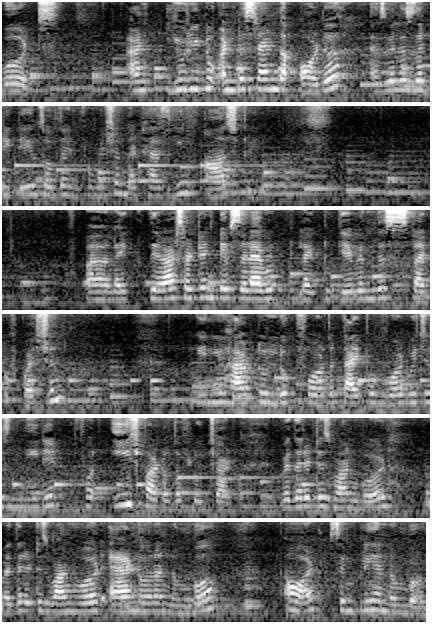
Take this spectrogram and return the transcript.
words. And you need to understand the order as well as the details of the information that has been asked to you. Uh, like there are certain tips that i would like to give in this type of question again you have to look for the type of word which is needed for each part of the flowchart. Whether it is one word whether it is one word and or a number or simply a number.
